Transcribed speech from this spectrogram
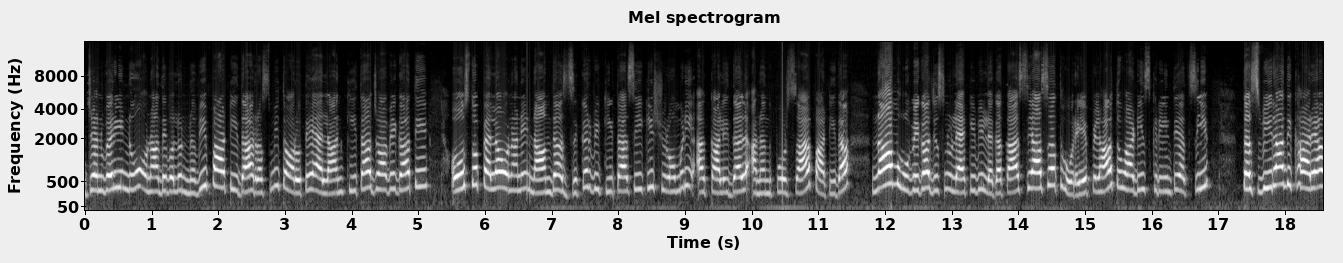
ਜਨਵਰੀ ਨੂੰ ਉਹਨਾਂ ਦੇ ਵੱਲੋਂ ਨਵੀਂ ਪਾਰਟੀ ਦਾ ਰਸਮੀ ਤੌਰ ਉਤੇ ਐਲਾਨ ਕੀਤਾ ਜਾਵੇਗਾ ਤੇ ਉਸ ਤੋਂ ਪਹਿਲਾਂ ਉਹਨਾਂ ਨੇ ਨਾਮ ਦਾ ਜ਼ਿਕਰ ਵੀ ਕੀਤਾ ਸੀ ਕਿ ਸ਼੍ਰੋਮਣੀ ਅਕਾਲੀ ਦਲ ਅਨੰਦਪੁਰ ਸਾਹਿਬ ਪਾਰਟੀ ਦਾ ਨਾਮ ਹੋਵੇਗਾ, ਜਿਸ ਨੂੰ ਲੈ ਕੇ ਵੀ ਲਗਾਤਾਰ ਸਿਆਸਤ ਹੋ ਰਹੀ ਹੈ। ਫਿਲਹਾਲ ਤੁਹਾਡੀ ਸਕਰੀਨ ਤੇ ਅਸੀਂ ਤਸਵੀਰਾਂ ਦਿਖਾ ਰਿਹਾ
